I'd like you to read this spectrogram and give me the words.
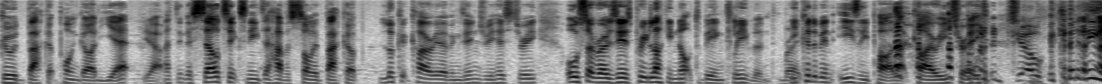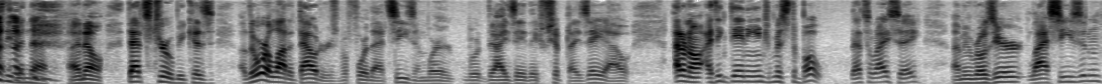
good backup point guard yet, Yeah. I think the Celtics need to have a solid backup. Look at Kyrie Irving's injury history. Also, Rozier's pretty lucky not to be in Cleveland. He could have been easily part of that Kyrie trade. what a joke. He could have easily been there. I know that's true because there were a lot of doubters before that season where, where the Isaiah they shipped Isaiah out. I don't know. I think Danny Ainge missed the boat. That's what I say. I mean, Rozier last season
